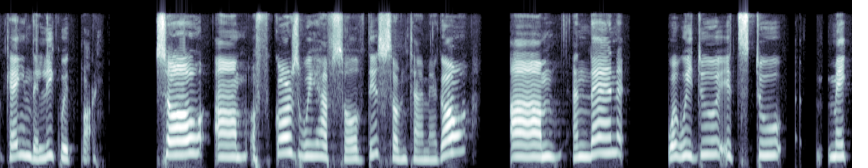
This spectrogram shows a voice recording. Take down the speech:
okay, in the liquid part. So, um, of course, we have solved this some time ago. Um, and then what we do is to make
